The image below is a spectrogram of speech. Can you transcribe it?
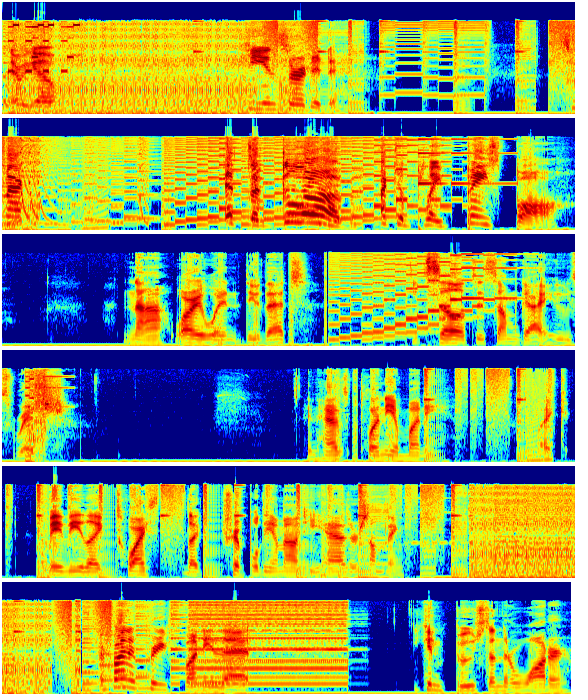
There we go. Key inserted. Smack! It's a glove! I can play baseball! Nah, Wario wouldn't do that. He'd sell it to some guy who's rich. And has plenty of money. Like, maybe like twice, like triple the amount he has or something. I find it pretty funny that you can boost underwater.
